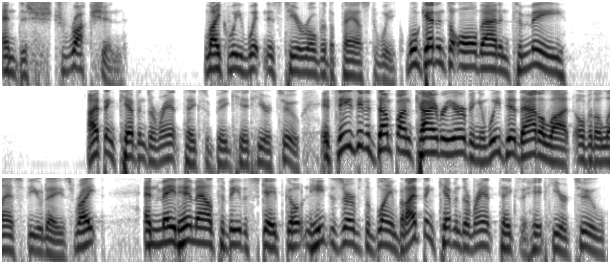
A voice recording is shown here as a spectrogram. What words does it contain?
and destruction like we witnessed here over the past week. We'll get into all that, and to me, I think Kevin Durant takes a big hit here, too. It's easy to dump on Kyrie Irving, and we did that a lot over the last few days, right? And made him out to be the scapegoat, and he deserves the blame. But I think Kevin Durant takes a hit here, too,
